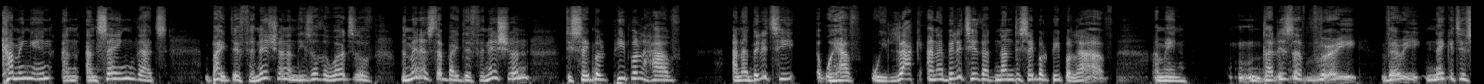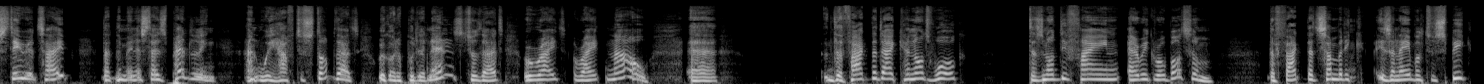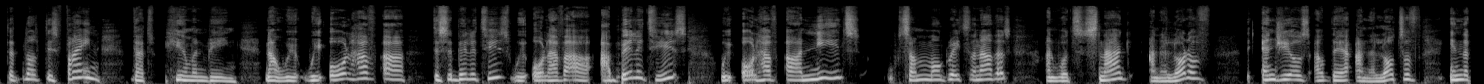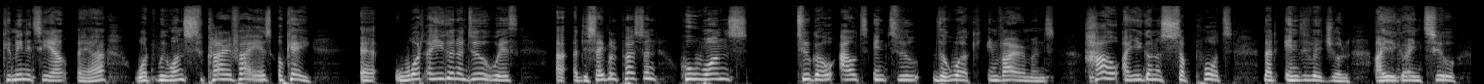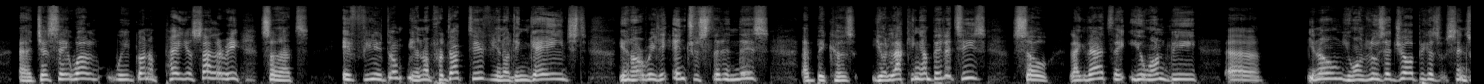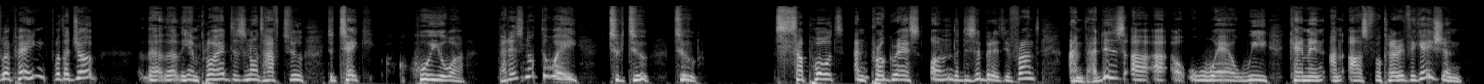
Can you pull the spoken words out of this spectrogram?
coming in and, and saying that by definition, and these are the words of the minister, by definition, disabled people have an ability we have we lack an ability that non-disabled people have. I mean that is a very very negative stereotype that the minister is peddling and we have to stop that. We've got to put an end to that right right now. Uh, the fact that i cannot walk does not define eric rowbottom the fact that somebody is unable to speak does not define that human being. Now, we, we all have our disabilities, we all have our abilities, we all have our needs, some more great than others. And what's SNAG and a lot of the NGOs out there and a lot of in the community out there, what we want to clarify is okay, uh, what are you going to do with a, a disabled person who wants to go out into the work environment? How are you going to support that individual? Are you going to uh, just say, well, we're going to pay your salary so that if you don't, you're not productive, you're not engaged, you're not really interested in this uh, because you're lacking abilities. So like that, that you won't be, uh, you know, you won't lose a job because since we're paying for the job, the, the, the employer does not have to, to take who you are. That is not the way to, to, to support and progress on the disability front. And that is uh, uh, where we came in and asked for clarification.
